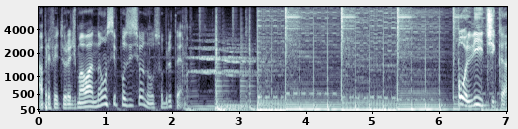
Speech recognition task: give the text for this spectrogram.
A Prefeitura de Mauá não se posicionou sobre o tema. Política.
